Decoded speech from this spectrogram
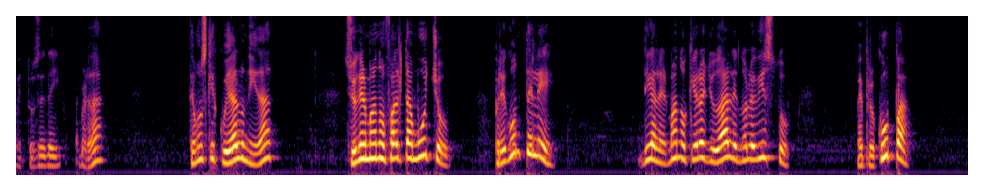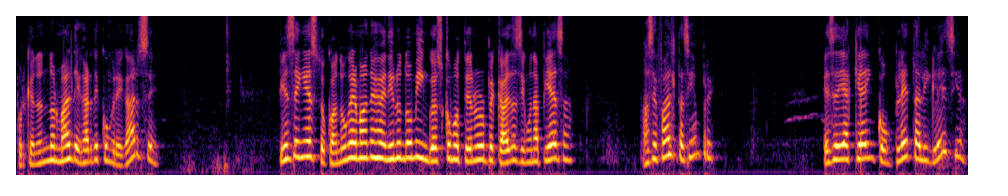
Entonces de ahí, ¿verdad? Tenemos que cuidar la unidad. Si un hermano falta mucho, pregúntele. Dígale, hermano, quiero ayudarle, no lo he visto. Me preocupa, porque no es normal dejar de congregarse. Piensen esto, cuando un hermano deja venir un domingo es como tener un rompecabezas sin una pieza. Hace falta siempre. Ese día queda incompleta la iglesia.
